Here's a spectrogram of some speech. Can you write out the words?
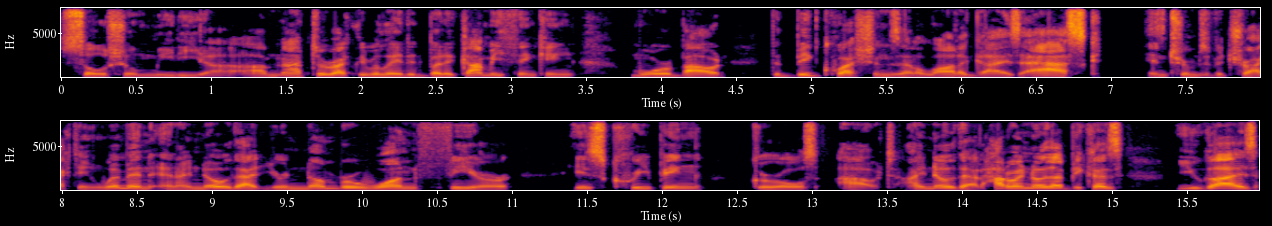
social media. Um, not directly related, but it got me thinking more about the big questions that a lot of guys ask in terms of attracting women. And I know that your number one fear is creeping girls out. I know that. How do I know that? Because you guys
